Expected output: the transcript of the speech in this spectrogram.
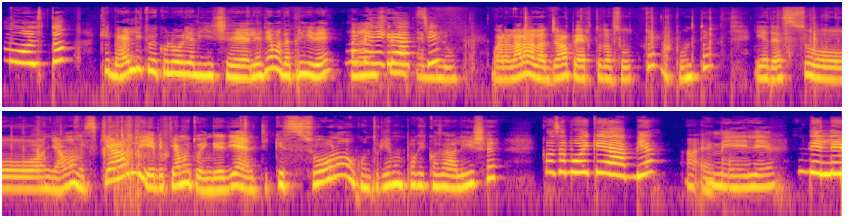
molto. Che belli i tuoi colori, Alice. Li andiamo ad aprire? Va bene, Arancione grazie. Blu. Guarda, Lara l'ha già aperto da sotto, appunto. E adesso andiamo a mischiarli e mettiamo i tuoi ingredienti, che sono... Controlliamo un po' che cosa Alice. Cosa vuoi che abbia? Ah, ecco. Mele. Delle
